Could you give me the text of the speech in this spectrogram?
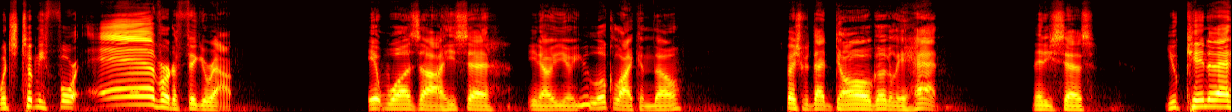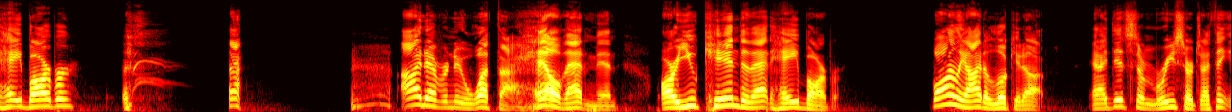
which took me forever to figure out. It was uh, he said, you know, you know, you look like him though, especially with that dog ugly hat. Then he says, "You kin to that hay barber?" I never knew what the hell that meant. Are you kin to that hay barber? Finally, I had to look it up, and I did some research. I think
